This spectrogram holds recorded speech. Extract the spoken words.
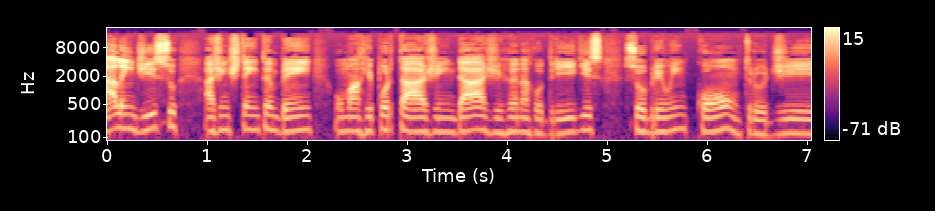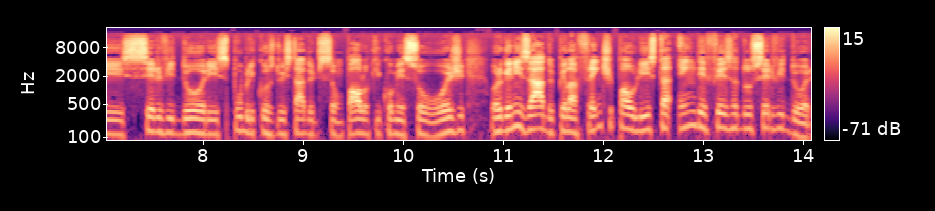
Além disso, a gente tem também uma reportagem da Gihanna Rodrigues sobre um encontro de servidores públicos do estado de São Paulo que começou hoje, organizado pela Frente Paulista em Defesa do Servidor.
